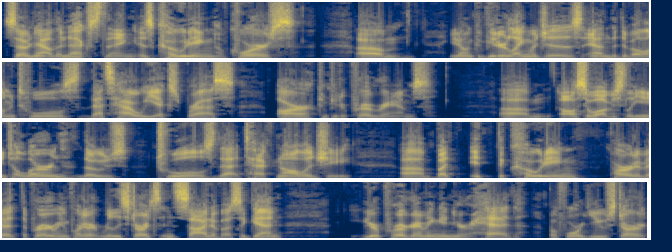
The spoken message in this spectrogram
so now the next thing is coding, of course. Um, you know, in computer languages and the development tools, that's how we express our computer programs. Um, also, obviously, you need to learn those tools, that technology. Uh, but it, the coding part of it, the programming part of it, really starts inside of us. Again, you're programming in your head before you start,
